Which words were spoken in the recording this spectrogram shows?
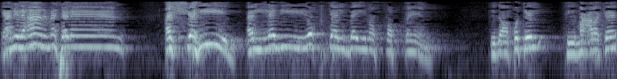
يعني الآن مثلا الشهيد الذي يقتل بين الصفين. إذا قتل في معركة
